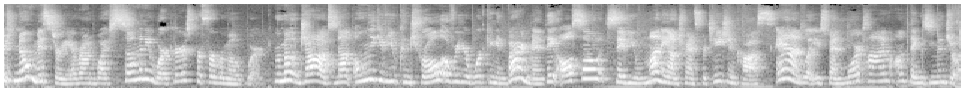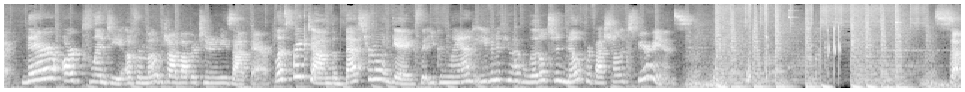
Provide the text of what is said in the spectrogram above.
There's no mystery around why so many workers prefer remote work. Remote jobs not only give you control over your working environment, they also save you money on transportation costs and let you spend more time on things you enjoy. There are plenty of remote job opportunities out there. Let's break down the best remote gigs that you can land even if you have little to no professional experience.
